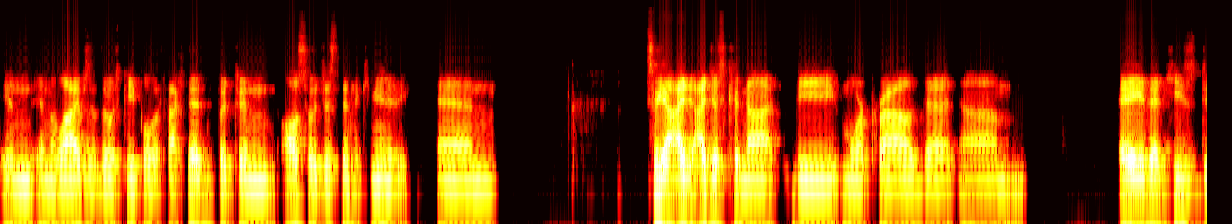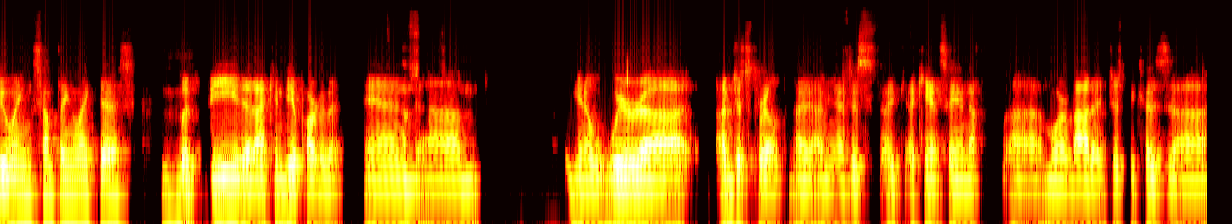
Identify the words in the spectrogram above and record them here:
in, in the lives of those people affected, but then also just in the community. And so, yeah, I, I just could not be more proud that, um, a that he's doing something like this, mm-hmm. but b that I can be a part of it. And um, you know, we're uh, I'm just thrilled. I, I mean, I just I, I can't say enough uh, more about it, just because uh,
